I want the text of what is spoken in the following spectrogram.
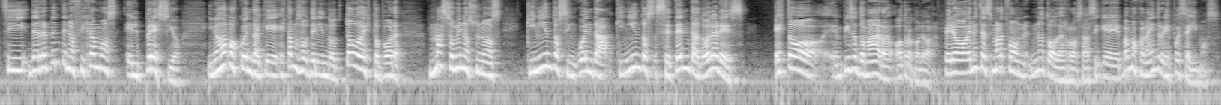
si de repente nos fijamos el precio y nos damos cuenta que estamos obteniendo todo esto por más o menos unos 550, 570 dólares, esto empieza a tomar otro color. Pero en este smartphone no todo es rosa, así que vamos con la intro y después seguimos.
